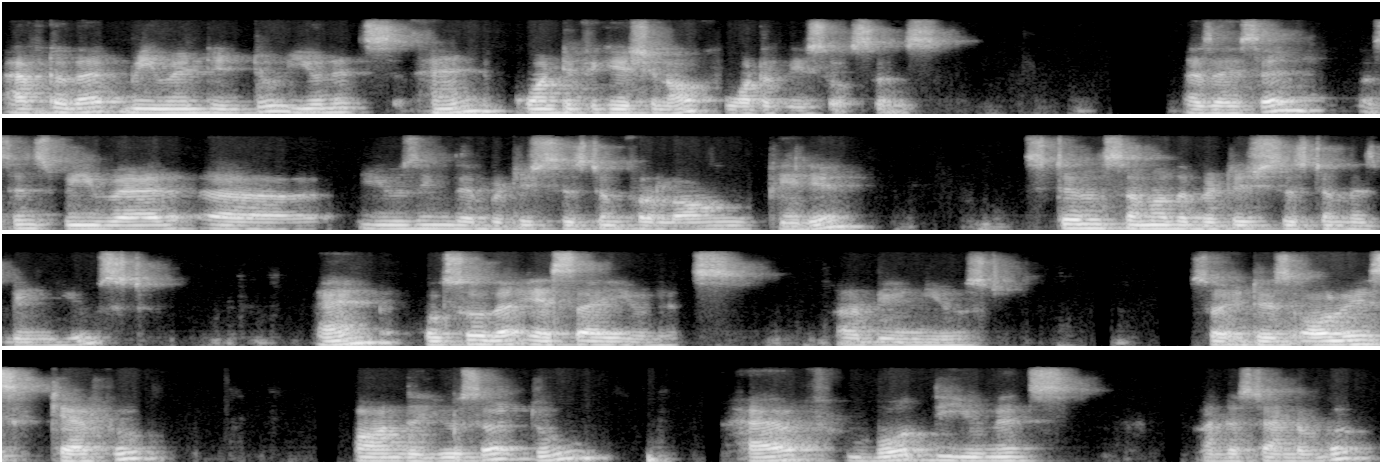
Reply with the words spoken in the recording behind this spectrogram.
after that, we went into units and quantification of water resources. As I said, since we were uh, using the British system for a long period, still some of the British system is being used and also the SI units are being used. So it is always careful on the user to have both the units understandable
